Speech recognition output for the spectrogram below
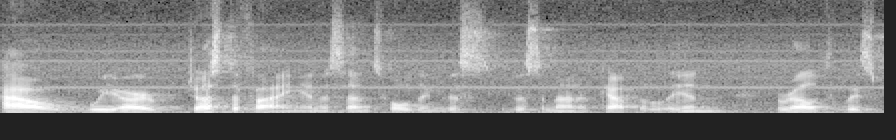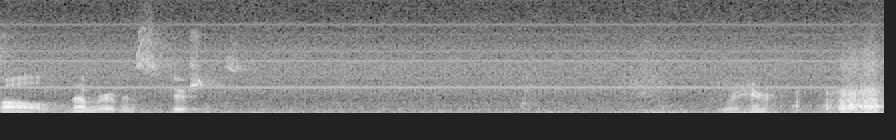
how we are justifying, in a sense, holding this, this amount of capital in a relatively small number of institutions. Over here.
